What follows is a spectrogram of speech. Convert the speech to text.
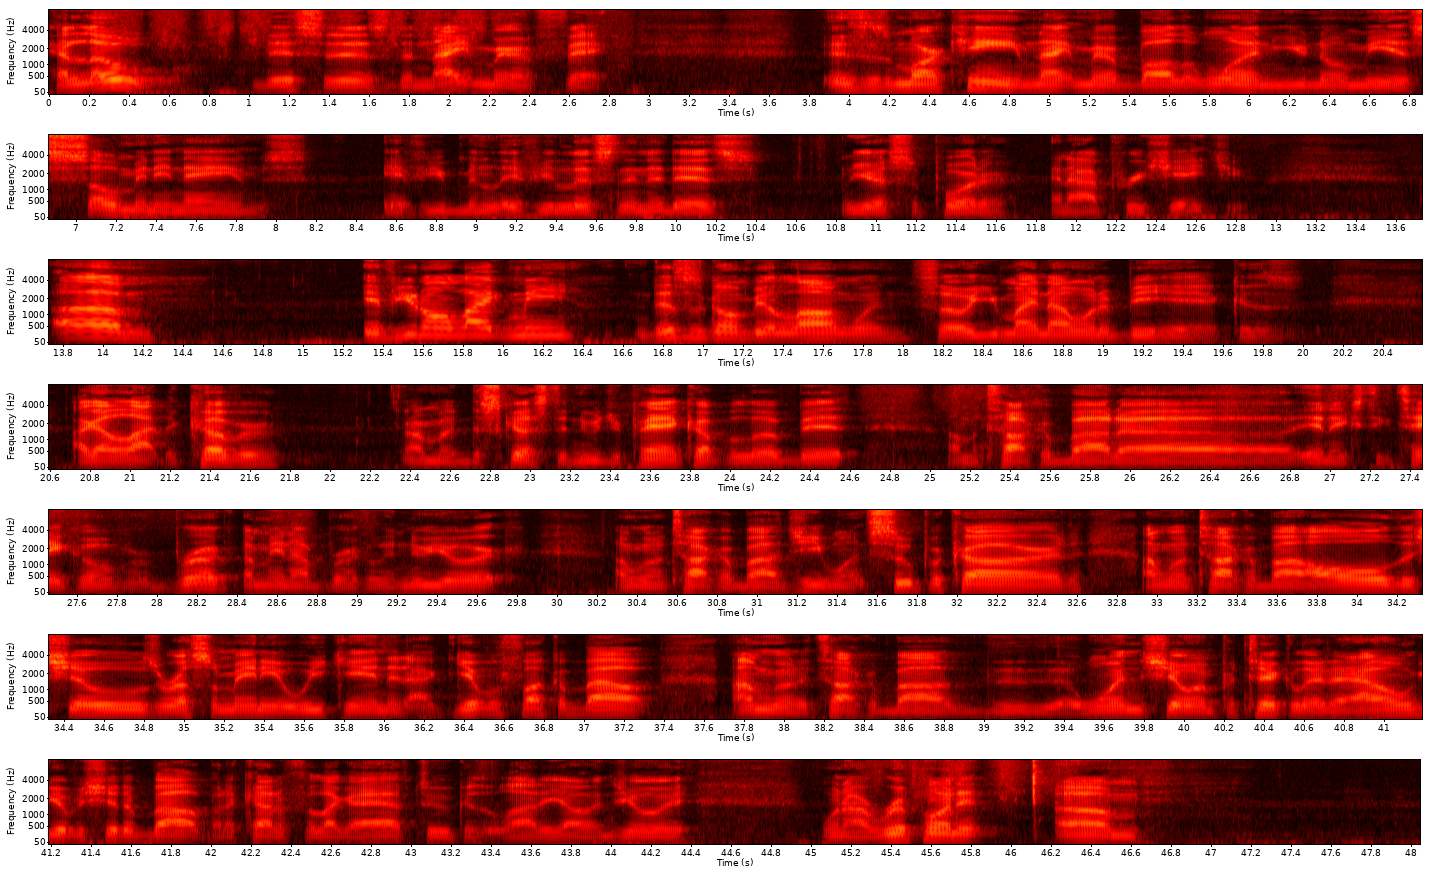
Hello, this is the Nightmare Effect. This is Markeem, Nightmare Baller One. You know me as so many names. If you've been, if you're listening to this, you're a supporter, and I appreciate you. Um, if you don't like me, this is gonna be a long one, so you might not want to be here because I got a lot to cover. I'm gonna discuss the New Japan Cup a little bit. I'm gonna talk about uh, NXT Takeover Brook. I mean, not Brooklyn, New York. I'm going to talk about G1 Supercard. I'm going to talk about all the shows WrestleMania weekend that I give a fuck about. I'm going to talk about the, the one show in particular that I don't give a shit about, but I kind of feel like I have to because a lot of y'all enjoy when I rip on it. Um,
